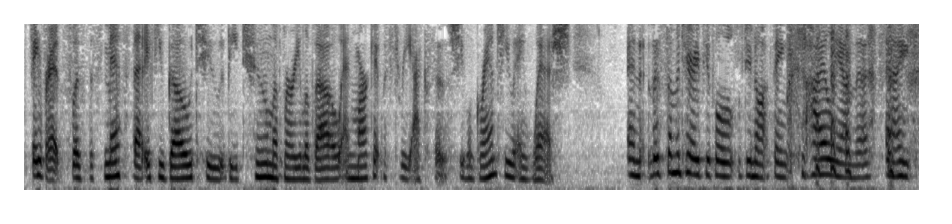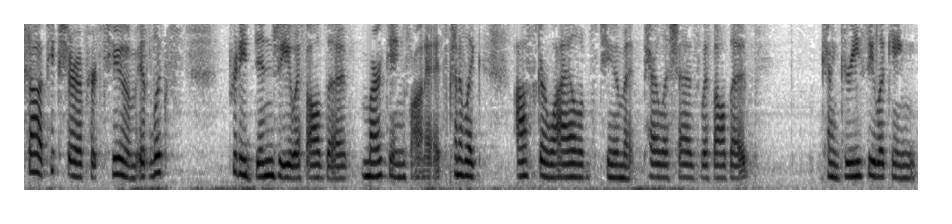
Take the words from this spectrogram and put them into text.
favorites was this myth that if you go to the tomb of Marie Laveau and mark it with three X's, she will grant you a wish. And the cemetery people do not think highly on this. And I saw a picture of her tomb. It looks pretty dingy with all the markings on it. It's kind of like Oscar Wilde's tomb at Père Lachaise with all the kind of greasy looking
